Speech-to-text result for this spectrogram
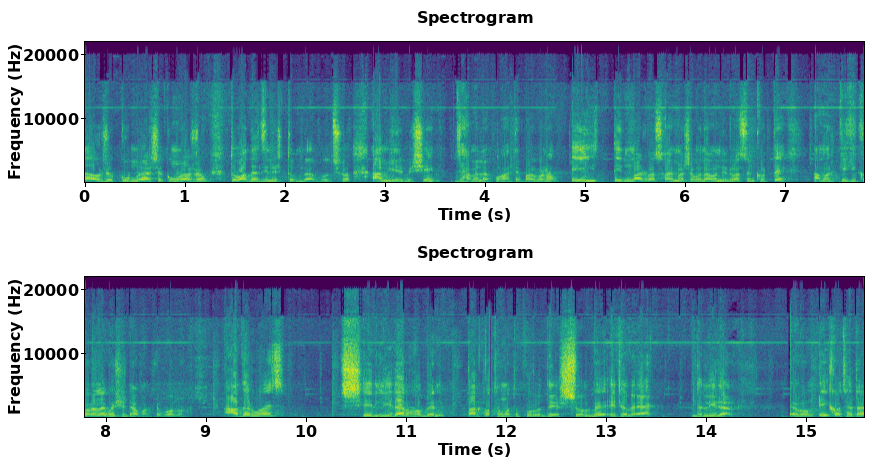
লাউ আসুক, কুমড়ো আসে, কুমড়ো আসুক, তোমাদের জিনিস তোমরা বুঝছ আমি এর বেশি ঝামেলা পোহাতে পারব না। এই তিন মাস বা ছয় মাসের মধ্যে আমার নির্বাচন করতে আমার কি কি করা লাগবে সেটা আমাকে বলো। আদারওয়াইজ সে লিডার হবেন, তার কথা মতো পুরো দেশ চলবে, এটা হলো এক দ্য লিডার এবং এই কথাটা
